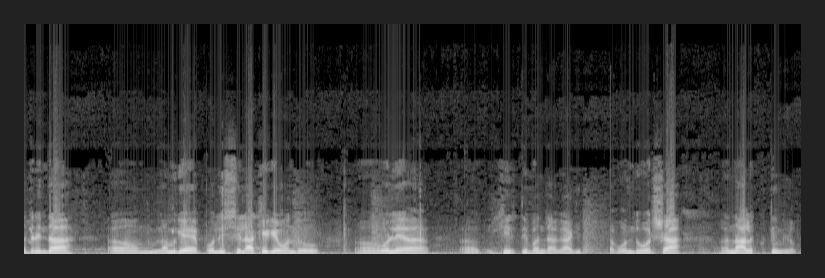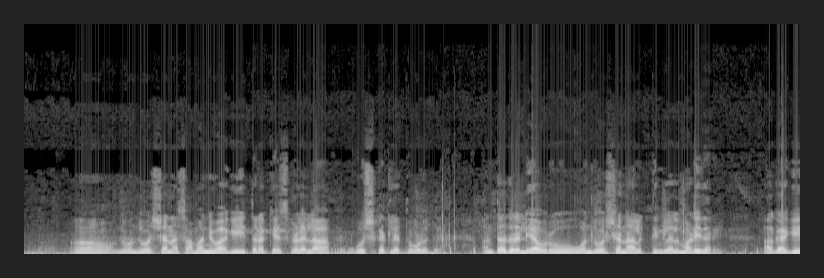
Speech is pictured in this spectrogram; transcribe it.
ಅದರಿಂದ ನಮಗೆ ಪೊಲೀಸ್ ಇಲಾಖೆಗೆ ಒಂದು ಒಳ್ಳೆಯ ಕೀರ್ತಿ ಬಂದಾಗ ಆಗಿದೆ. ಒಂದು ವರ್ಷ, ನಾಲ್ಕು ತಿಂಗಳು. ಒಂದು ವರ್ಷ ನಾ ಸಾಮಾನ್ಯವಾಗಿ ಈ ಥರ ಕೇಸ್ಗಳೆಲ್ಲ ವರ್ಷಗಟ್ಟಲೆ ತಗೊಳುತ್ತೆ. ಅಂಥದ್ರಲ್ಲಿ ಅವರು ಒಂದು ವರ್ಷ ನಾಲ್ಕು ತಿಂಗಳಲ್ಲಿ ಮಾಡಿದ್ದಾರೆ. ಹಾಗಾಗಿ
